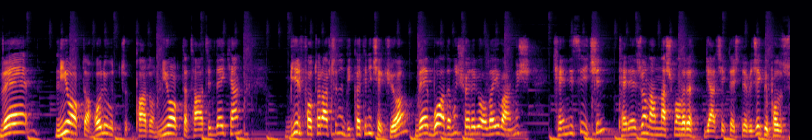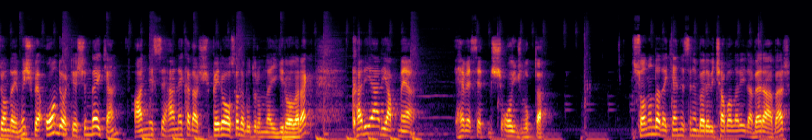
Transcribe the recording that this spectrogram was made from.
Ve New York'ta Hollywood pardon New York'ta tatildeyken bir fotoğrafçının dikkatini çekiyor ve bu adamın şöyle bir olayı varmış. Kendisi için televizyon anlaşmaları gerçekleştirebilecek bir pozisyondaymış ve 14 yaşındayken annesi her ne kadar şüpheli olsa da bu durumla ilgili olarak kariyer yapmaya heves etmiş oyunculukta. Sonunda da kendisinin böyle bir çabalarıyla beraber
